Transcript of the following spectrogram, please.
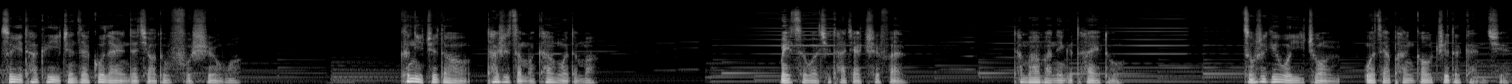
所以他可以站在过来人的角度俯视我。可你知道他是怎么看我的吗？”每次我去他家吃饭，他妈妈那个态度，总是给我一种我在攀高枝的感觉。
